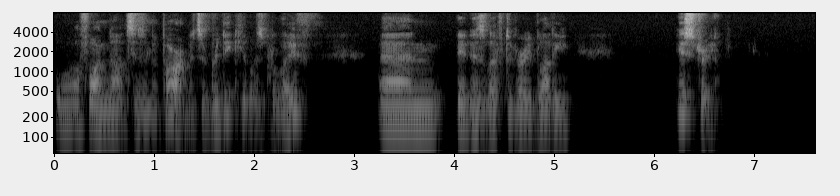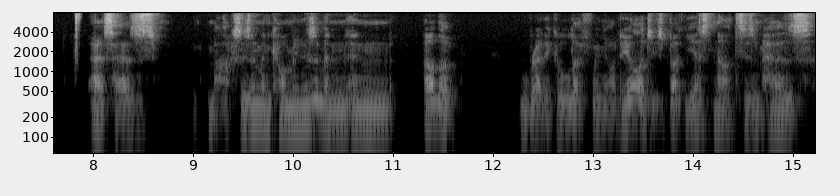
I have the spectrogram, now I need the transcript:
Well, I find Nazism abhorrent. It's a ridiculous belief, and it has left a very bloody history, as has Marxism and communism and, and other radical left wing ideologies. But yes, Nazism has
